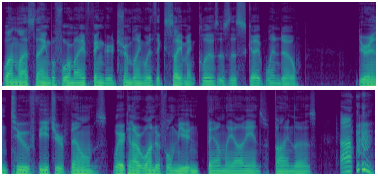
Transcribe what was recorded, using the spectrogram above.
One last thing before my finger, trembling with excitement, closes this Skype window. You're in two feature films. Where can our wonderful mutant family audience find those? Um,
